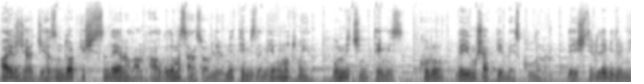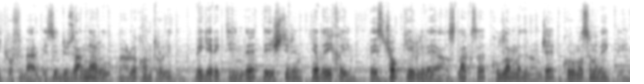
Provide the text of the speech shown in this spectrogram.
Ayrıca cihazın dört köşesinde yer alan algılama sensörlerini temizlemeyi unutmayın. Bunun için temiz, kuru ve yumuşak bir bez kullanın. Değiştirilebilir mikrofiber bezi düzenli aralıklarla kontrol edin ve gerektiğinde değiştirin ya da yıkayın. Bez çok kirli veya ıslaksa kullanmadan önce kurumasını bekleyin.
